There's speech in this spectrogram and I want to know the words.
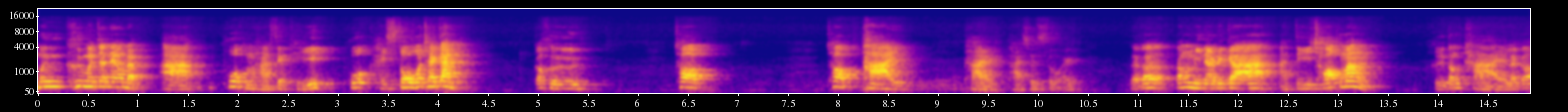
มันคือมันจะแนวแบบอ่าพวกมหาเศรษฐี พวกไฮโซก็ใช้กัน ก็คือชอบชอบถ่าย ถ่ายถ่ายสวยๆ แล้วก็ต้องมีนาฬิกาอะจีช็อคมั่ง คือต้องถ่ายแล้วก็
